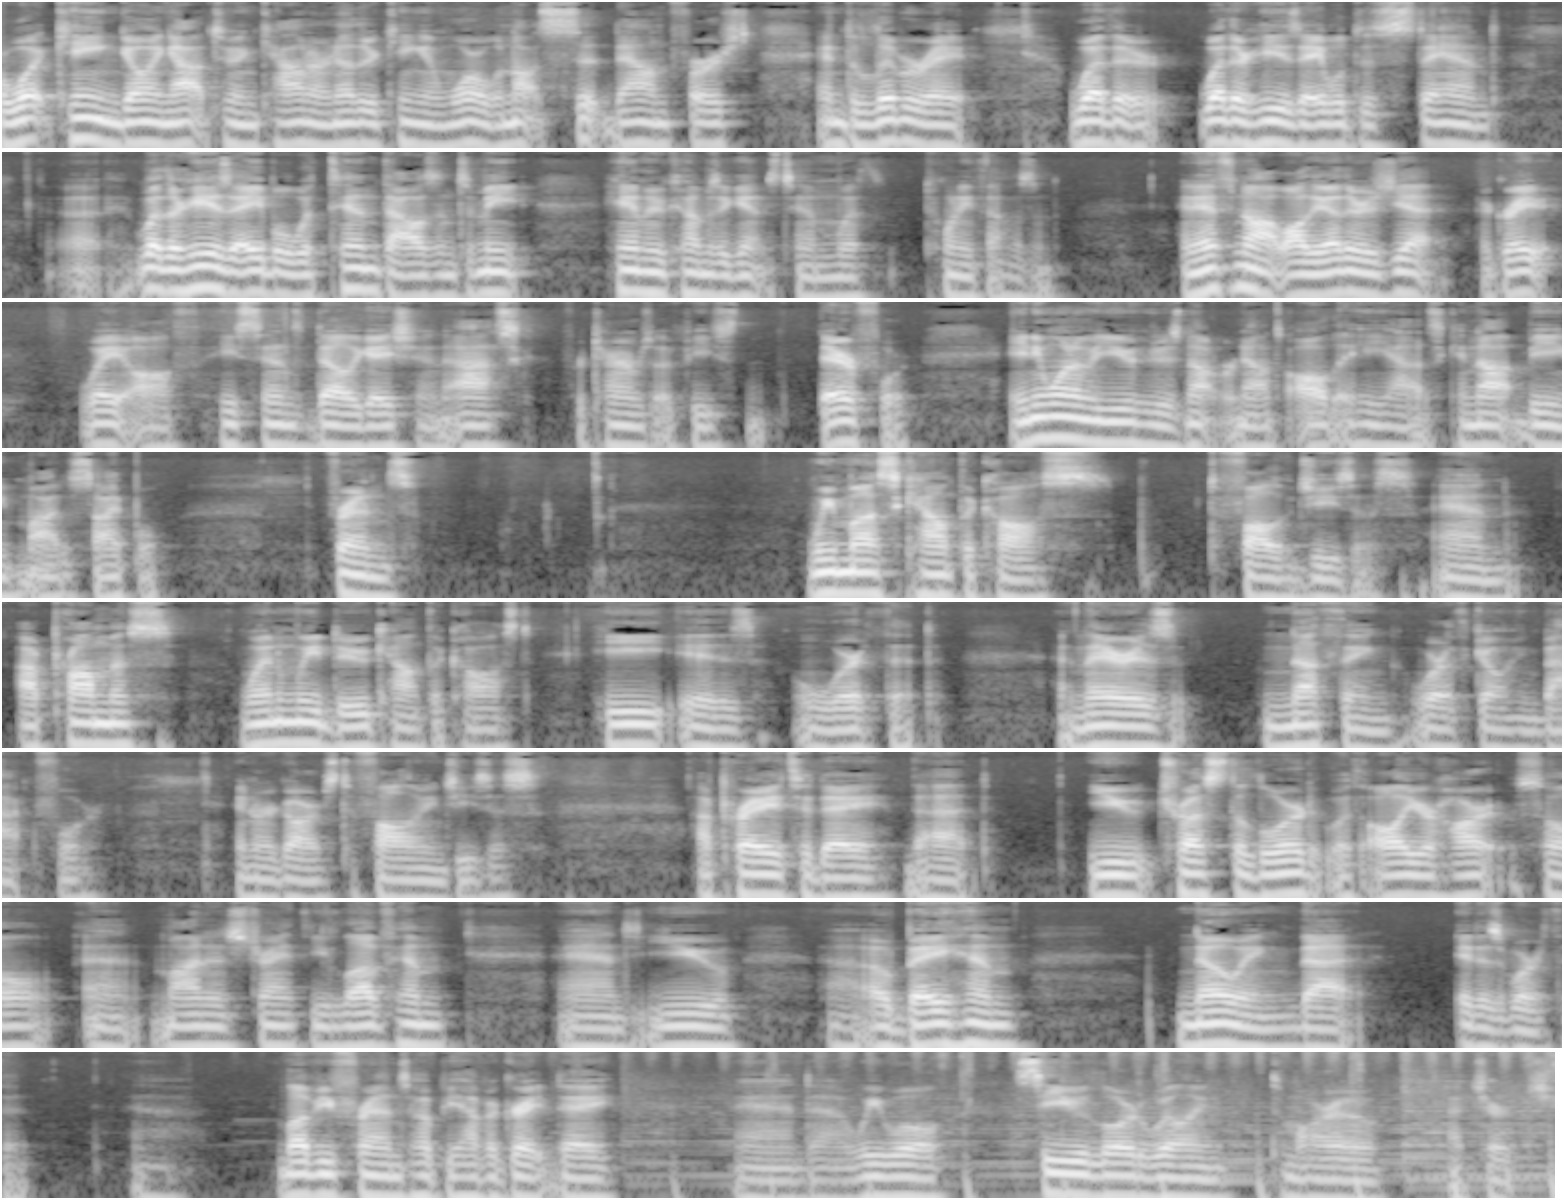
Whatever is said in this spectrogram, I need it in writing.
Or what king going out to encounter another king in war will not sit down first and deliberate whether whether he is able to stand, uh, whether he is able with ten thousand to meet him who comes against him with 20,000. And if not, while the other is yet a great way off, he sends a delegation and asks for terms of peace. Therefore, any one of you who does not renounce all that he has cannot be my disciple. Friends, we must count the costs follow Jesus. And I promise when we do count the cost, He is worth it. And there is nothing worth going back for in regards to following Jesus. I pray today that you trust the Lord with all your heart, soul, and mind and strength. You love Him and you uh, obey Him, knowing that it is worth it. Uh, love you, friends. Hope you have a great day. And uh, we will see you, Lord willing, tomorrow at church.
